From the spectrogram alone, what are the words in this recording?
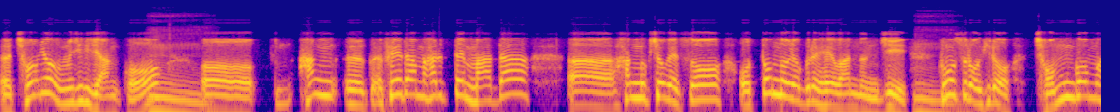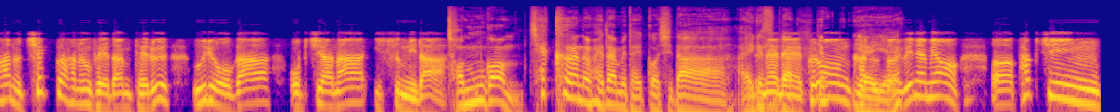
어, 전혀 움직이지 않고 음. 어한 어, 그 회담할 때마다 어, 한국 쪽에서 어떤 노력을 해왔는지 음. 그것을 오히려 점검하는 체크하는 회담대를 의료가 없지 않아 있습니다. 점검 체크하는 회담이 될 것이다. 알겠습니다. 네네 그런 가능성 예, 예. 왜냐하면 어, 팍친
